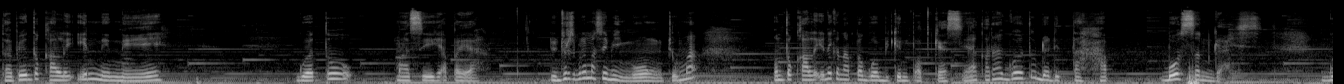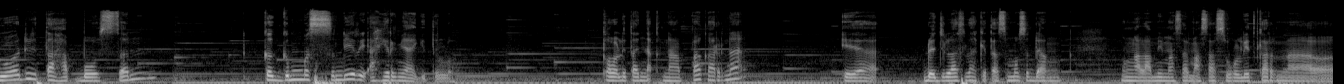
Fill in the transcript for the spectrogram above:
Tapi untuk kali ini nih gue tuh masih apa ya jujur sebenarnya masih bingung. Cuma untuk kali ini kenapa gue bikin podcastnya? Karena gue tuh udah di tahap bosen guys. Gue udah di tahap bosen kegemes sendiri akhirnya gitu loh. Kalau ditanya kenapa karena ya udah jelas lah kita semua sedang mengalami masa-masa sulit karena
